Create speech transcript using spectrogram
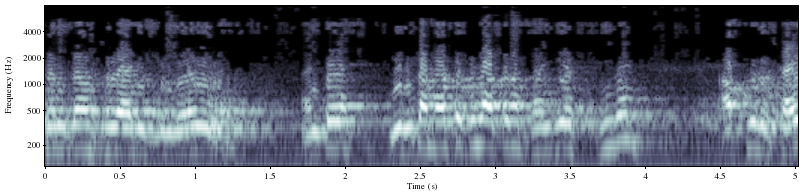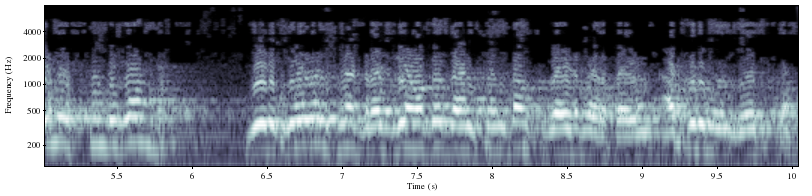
సింటమ్స్ వాడికి లేవు. అంటే ఇంత మటుకు మాత్రం పనిచేస్తుంది. అప్పుడు టైం ఇస్తుందిగా. వీడు చేయవలసిన డ్రగ్ ఏమిటో దాని సింటమ్స్ బయటపడతాయి. అప్పుడు మీరు వేస్తాం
